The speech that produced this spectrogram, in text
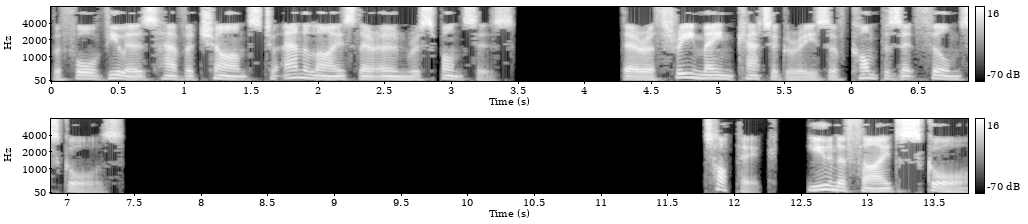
before viewers have a chance to analyze their own responses. There are three main categories of composite film scores. Unified score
